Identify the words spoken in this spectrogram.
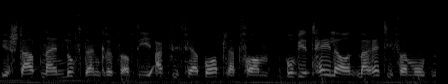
Wir starten einen Luftangriff auf die Aquifer-Bohrplattform, wo wir Taylor und Maretti vermuten.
